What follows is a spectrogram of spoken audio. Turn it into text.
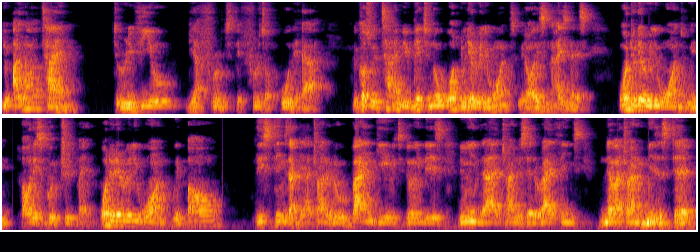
you allow time to reveal their fruit, the fruit of who they are. Because with time, you get to know what do they really want with all this niceness. What do they really want with all this good treatment? What do they really want with all these things that they are trying to do? Buying gifts, doing this, doing that, trying to say the right things, never trying to miss a step,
